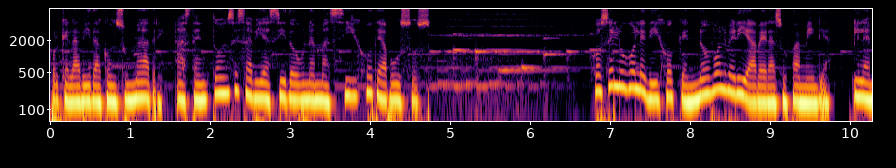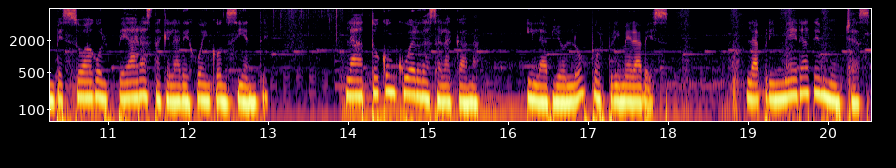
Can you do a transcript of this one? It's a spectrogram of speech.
porque la vida con su madre hasta entonces había sido un amasijo de abusos. José Lugo le dijo que no volvería a ver a su familia y la empezó a golpear hasta que la dejó inconsciente. La ató con cuerdas a la cama y la violó por primera vez. La primera de muchas.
